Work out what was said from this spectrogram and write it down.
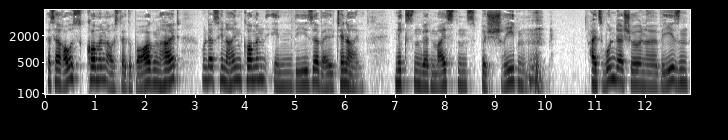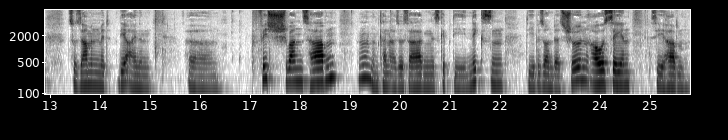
das Herauskommen aus der Geborgenheit und das Hineinkommen in diese Welt hinein. Nixen werden meistens beschrieben als wunderschöne Wesen, zusammen mit, die einen äh, Fischschwanz haben. Man kann also sagen, es gibt die Nixen, die besonders schön aussehen. Sie haben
